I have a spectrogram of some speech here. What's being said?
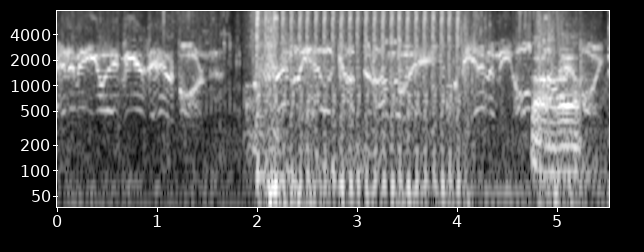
Enemy UAV is airborne. Friendly helicopter on the way. The enemy holds the Oh, yeah. hardpoint.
